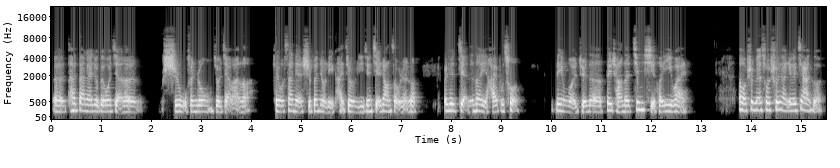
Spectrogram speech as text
呃，她大概就给我剪了十五分钟就剪完了，所以我三点十分就离开，就已经结账走人了，而且剪的呢也还不错。令我觉得非常的惊喜和意外。那我顺便说说一下这个价格。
